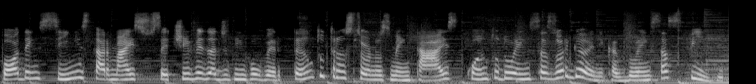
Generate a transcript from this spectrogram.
podem sim estar mais suscetíveis a desenvolver tanto transtornos mentais quanto doenças orgânicas, doenças físicas.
